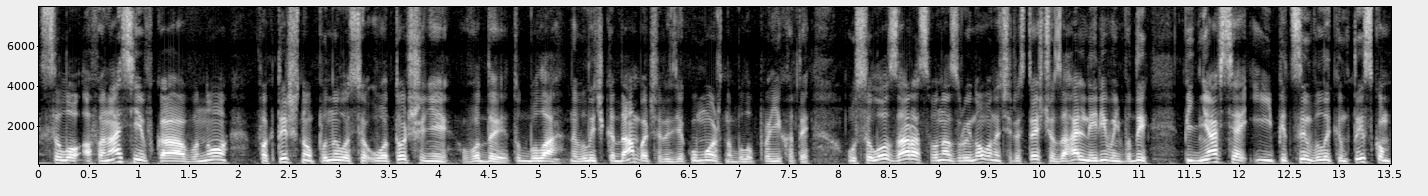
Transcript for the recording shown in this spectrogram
село Афанасіївка, воно фактично опинилося у оточенні води. Тут була невеличка дамба, через яку можна було проїхати у село. Зараз вона зруйнована через те, що загальний рівень води піднявся, і під цим великим тиском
